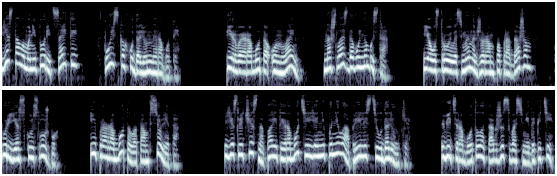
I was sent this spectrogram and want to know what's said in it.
Я стала мониторить сайты в поисках удаленной работы. Первая работа онлайн нашлась довольно быстро. Я устроилась менеджером по продажам в курьерскую службу и проработала там все лето. Если честно, по этой работе я не поняла прелести удаленки. Ведь работала также с 8 до 5.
